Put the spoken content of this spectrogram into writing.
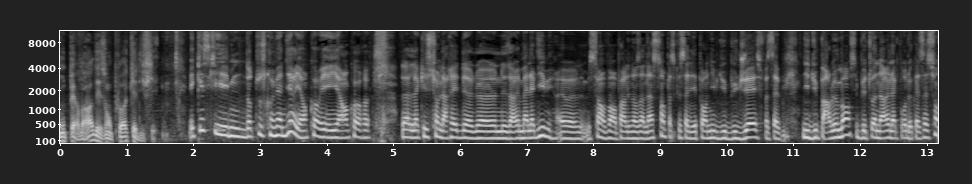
on perdra des emplois qualifiés. Mais qu'est-ce qui, dans tout ce qu'on vient de dire, il y a encore, il y a encore la, question de l'arrêt de, des arrêts maladie. Euh, ça, on va en parler dans un instant parce que ça dépend ni du budget, ni du Parlement. C'est plutôt un arrêt de la Cour de cassation.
